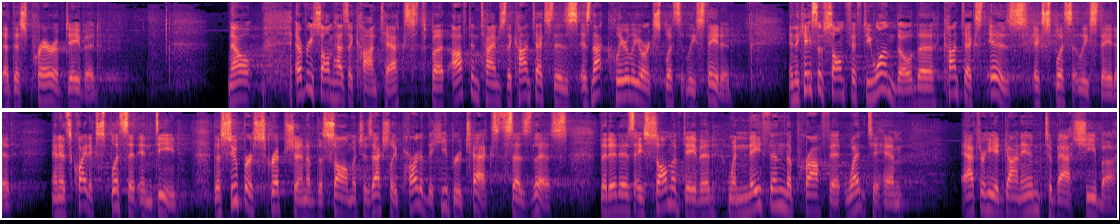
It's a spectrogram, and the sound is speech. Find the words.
at this prayer of David. Now, every psalm has a context, but oftentimes the context is, is not clearly or explicitly stated. In the case of Psalm 51, though, the context is explicitly stated and it's quite explicit indeed. The superscription of the psalm, which is actually part of the Hebrew text, says this that it is a psalm of David when Nathan the prophet went to him after he had gone into Bathsheba.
